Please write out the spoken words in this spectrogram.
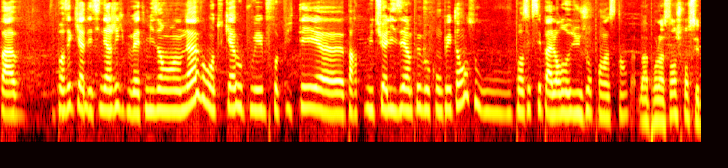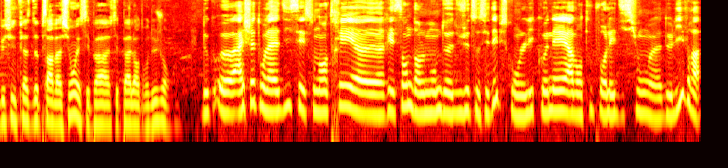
pas. Vous pensez qu'il y a des synergies qui peuvent être mises en œuvre En tout cas, vous pouvez profiter, euh, par mutualiser un peu vos compétences, ou vous pensez que c'est pas à l'ordre du jour pour l'instant? Bah, pour l'instant, je pense que c'est plus une phase d'observation, et c'est pas, c'est pas à l'ordre du jour. Donc euh, Hachette, on l'a dit, c'est son entrée euh, récente dans le monde de- du jeu de société, puisqu'on les connaît avant tout pour l'édition euh, de livres.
